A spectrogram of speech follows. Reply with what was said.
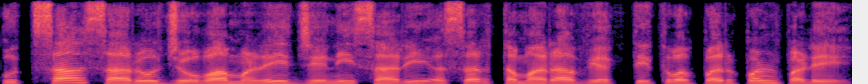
ઉત્સાહ સારો જોવા મળે જેની સારી અસર તમારા વ્યક્તિત્વ પર પણ પડે.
